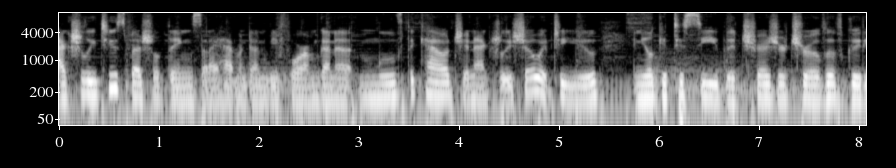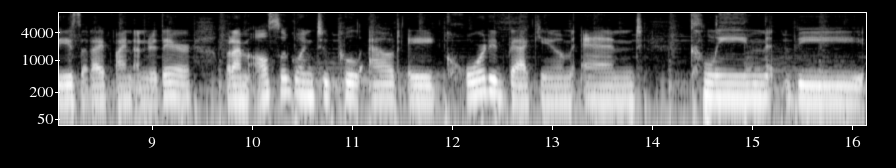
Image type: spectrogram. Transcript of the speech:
Actually, two special things that I haven't done before. I'm gonna move the couch and actually show it to you, and you'll get to see the treasure trove of goodies that I find under there. But I'm also going to pull out a corded vacuum and clean the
